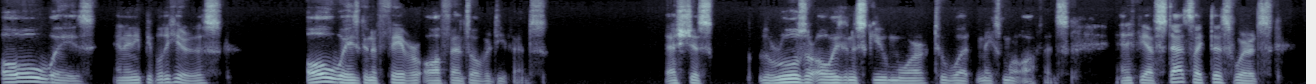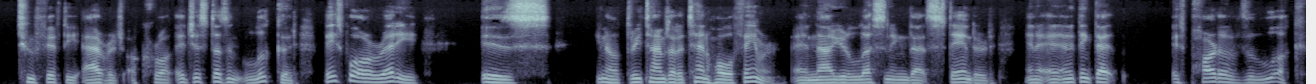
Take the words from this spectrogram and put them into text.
always and I need people to hear this always going to favor offense over defense that's just the rules are always going to skew more to what makes more offense. And if you have stats like this where it's 250 average across, it just doesn't look good. Baseball already is, you know, three times out of 10 Hall of Famer. And now you're lessening that standard. And, and I think that is part of the look.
